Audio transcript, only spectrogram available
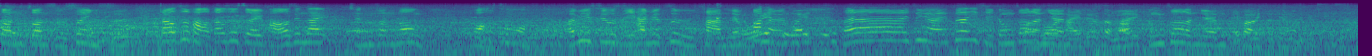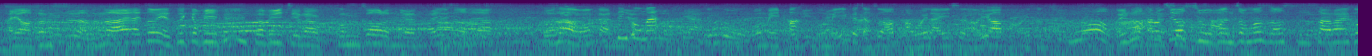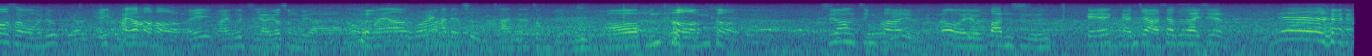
专专属摄影师，到处跑，到处追，跑到现在全身痛，哇痛哦！还没有休息，还没有吃午餐，连饭都没有吃。来来来来，进来，这一起工作人员，来工作人员，不好意思。哎呦，真是的，真的，来来，这位也是隔壁隔壁间的工作人员，来坐下，坐下，我感觉辛苦吗？辛苦，我每半我每一个小时要跑回来一次，然后又要跑回上去。哦，每次到最后十五分钟的时候，十三那个过程，我们就哎拍到好好，哎来不及了，又冲回来了。然后我们要我们还没有吃午餐的重点。哦，很渴很渴，希望尽快让我们有饭吃。OK，赶甲，下次再见，耶。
